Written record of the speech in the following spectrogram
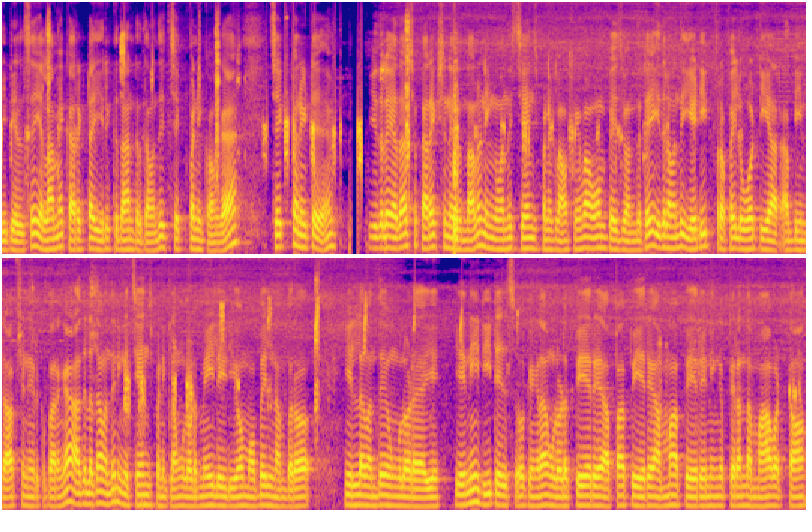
டீட்டெயில்ஸு எல்லாமே கரெக்டாக இருக்குதான்றதை வந்து செக் பண்ணிக்கோங்க. செக் பண்ணிவிட்டு இதில் ஏதாச்சும் கரெக்ஷன் இருந்தாலும் நீங்கள் வந்து சேஞ்ச் பண்ணிக்கலாம் ஓகேவா ஹோம் பேஜ் வந்துட்டு இதில் வந்து எடிட் ப்ரொஃபைல் ஓடிஆர் அப்படின்ற ஆப்ஷன் இருக்குது பாருங்கள் அதில் தான் வந்து நீங்கள் சேஞ்ச் பண்ணிக்கலாம். உங்களோட மெயில் ஐடியோ மொபைல் நம்பரோ இல்லை வந்து உங்களோட எனி டீட்டெயில்ஸ் ஓகேங்களா உங்களோட பேர் அப்பா பேர் அம்மா பேர் நீங்கள் பிறந்த மாவட்டம்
